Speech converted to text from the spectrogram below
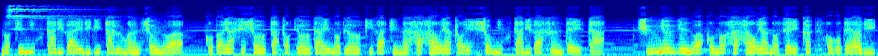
後に二人が入り浸るマンションは、小林翔太と兄弟の病気がちな母親と一緒に二人が住んでいた。収入源はこの母親の生活保護であり、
